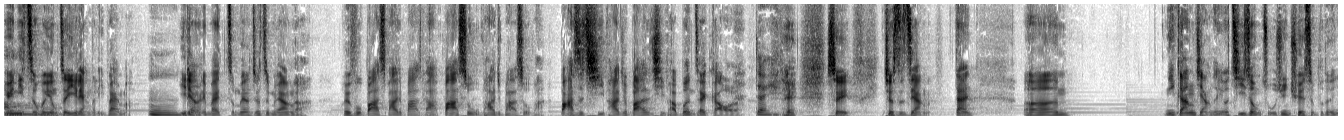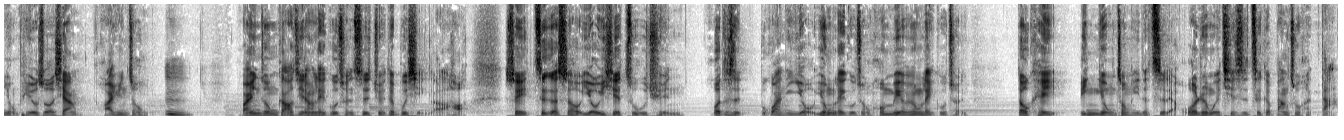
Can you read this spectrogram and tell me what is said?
因为你只会用这一两个礼拜嘛，嗯，一两个礼拜怎么样就怎么样了，恢复八十趴就八十趴，八十五趴就八十五趴，八十七趴就八十七趴，不能再高了。对 对，所以就是这样。但嗯、呃，你刚刚讲的有几种族群确实不能用，比如说像怀孕中，嗯，怀孕中高剂量类固醇是绝对不行的了哈。所以这个时候有一些族群，或者是不管你有用类固醇或没有用类固醇。都可以并用中医的治疗，我认为其实这个帮助很大。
